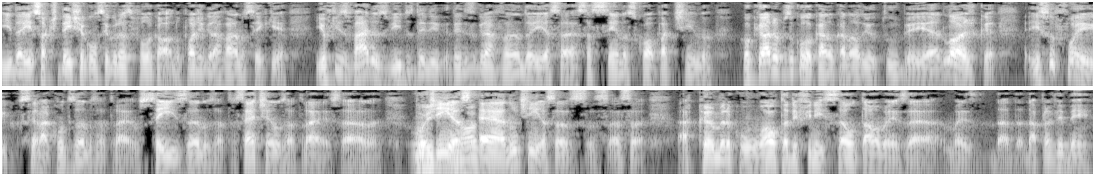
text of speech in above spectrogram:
e daí, só que daí chegou um segurança e falou que, ó, não pode gravar, não sei o quê. E eu fiz vários vídeos dele, deles gravando aí essa, essas cenas com o Alpatino. Qualquer hora eu preciso colocar no canal do YouTube aí. É lógico, isso foi, sei lá, quantos anos atrás? Uns seis anos atrás, sete anos atrás. Ah, não Oito, tinha, é, não tinha essas, essa, a câmera com alta definição e tal, mas, é, mas dá, dá, dá pra ver bem.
